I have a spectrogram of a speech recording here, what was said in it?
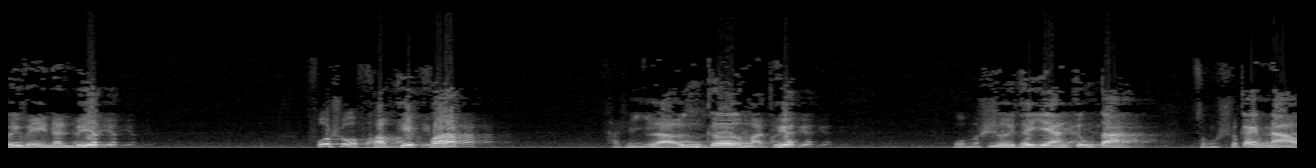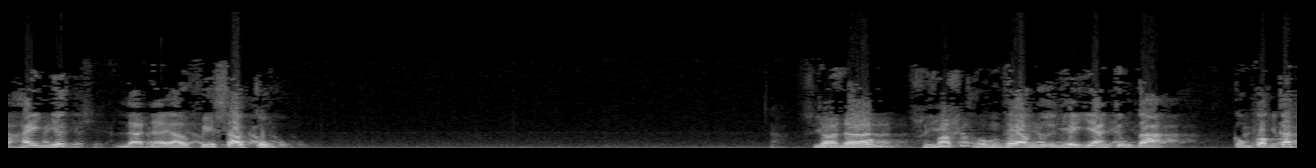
quý vị nên biết phật thuyết pháp là ứng cơ mà thuyết. người thế gian chúng ta cái nào hay nhất là để ở phía sau cùng. cho nên phật thuận theo người thế gian chúng ta cũng có cách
